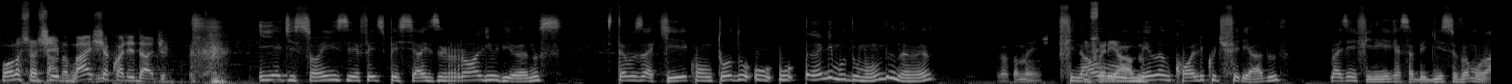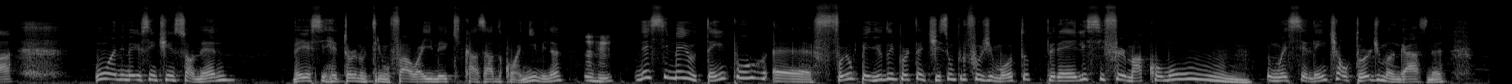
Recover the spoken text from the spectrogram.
na De baixa qualidade. e edições e efeitos especiais hollywoodianos. Estamos aqui com todo o, o ânimo do mundo, não é mesmo? Exatamente. Final Um feriado. melancólico de feriado. Mas enfim, ninguém quer saber disso, vamos lá. Um ano e meio sem Chainsaw Man. Veio esse retorno triunfal aí, meio que casado com o anime, né? Uhum. Nesse meio tempo, é, foi um período importantíssimo pro Fujimoto pra ele se firmar como um, um excelente autor de mangás, né?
